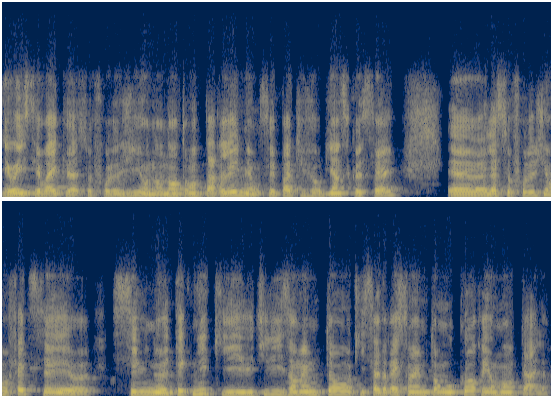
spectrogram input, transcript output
Et oui, c'est vrai que la sophrologie, on en entend parler, mais on ne sait pas toujours bien ce que c'est. Euh, la sophrologie, en fait, euh, c'est une technique qui utilise en même temps, qui s'adresse en même temps au corps et au mental.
